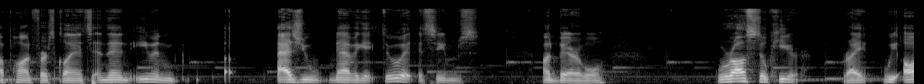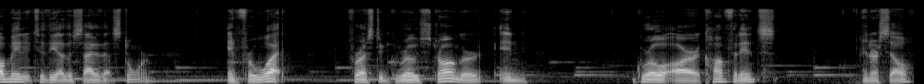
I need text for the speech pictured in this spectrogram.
upon first glance, and then even uh, as you navigate through it, it seems unbearable. We're all still here, right? We all made it to the other side of that storm. And for what? For us to grow stronger and grow our confidence in ourselves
